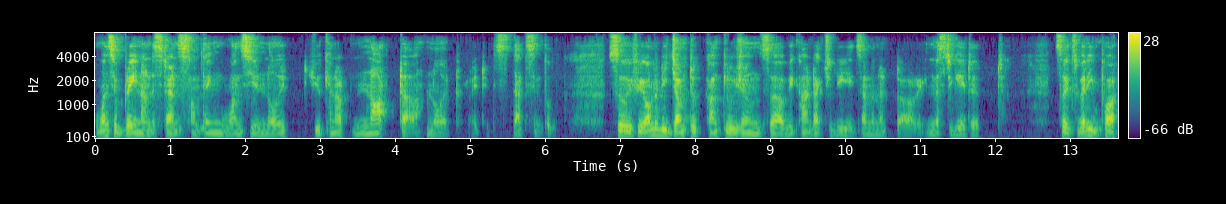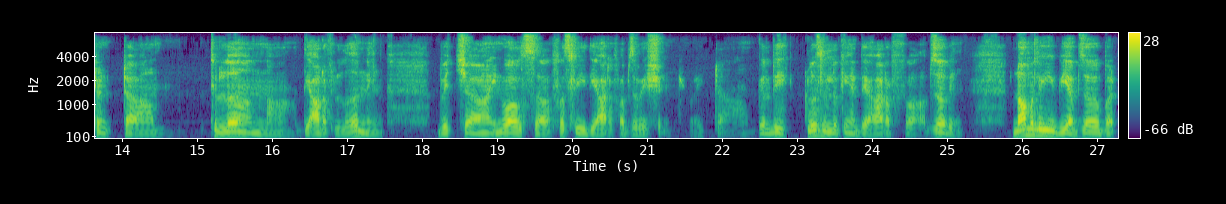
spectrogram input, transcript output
once your brain understands something, once you know it, you cannot not uh, know it. Right? It's that simple. So if we already jump to conclusions, uh, we can't actually examine it or investigate it. So it's very important um, to learn uh, the art of learning, which uh, involves uh, firstly the art of observation. Right? Uh, we'll be closely looking at the art of observing Normally, we observe, but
